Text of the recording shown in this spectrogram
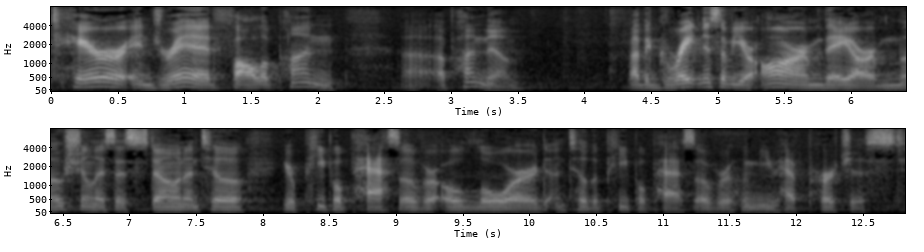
Terror and dread fall upon, uh, upon them. By the greatness of your arm, they are motionless as stone until your people pass over, O Lord, until the people pass over whom you have purchased.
